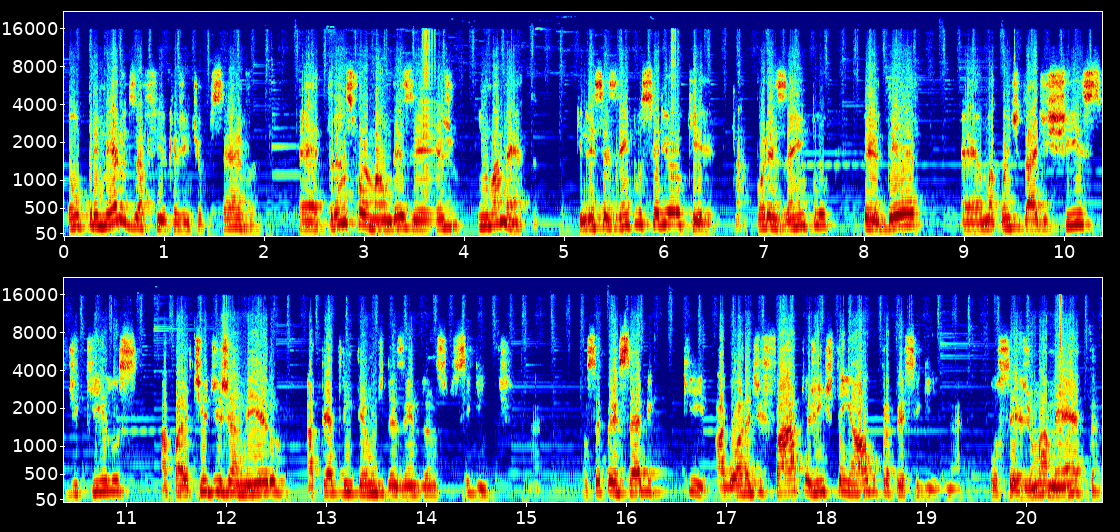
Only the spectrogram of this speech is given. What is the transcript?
Então, o primeiro desafio que a gente observa é transformar um desejo em uma meta. Que nesse exemplo seria o quê? Ah, por exemplo, perder é, uma quantidade X de quilos a partir de janeiro até 31 de dezembro do ano seguinte. Né? Você percebe que agora, de fato, a gente tem algo para perseguir. Né? Ou seja, uma meta,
